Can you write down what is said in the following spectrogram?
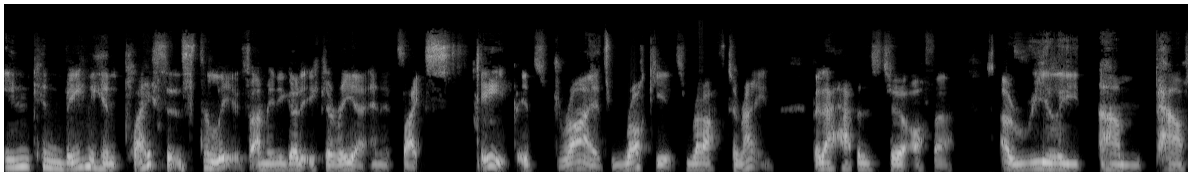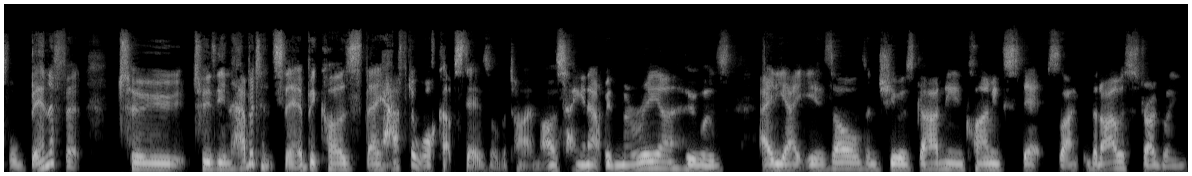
inconvenient places to live. I mean, you go to Ikaria and it's like steep, it's dry, it's rocky, it's rough terrain, but that happens to offer a really um, powerful benefit to to the inhabitants there because they have to walk upstairs all the time. I was hanging out with Maria, who was 88 years old, and she was gardening and climbing steps like that. I was struggling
